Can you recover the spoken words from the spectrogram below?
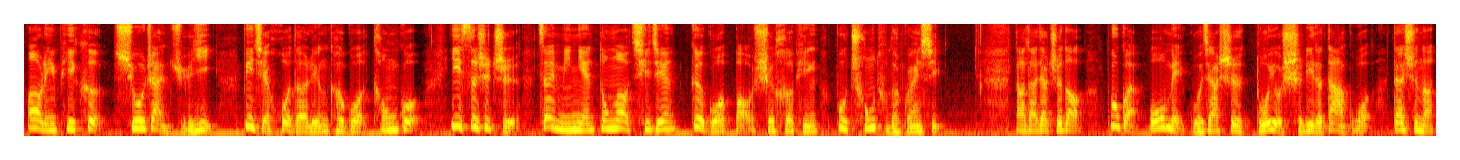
奥林匹克休战决议，并且获得联合国通过。意思是指在明年冬奥期间，各国保持和平不冲突的关系。那大家知道，不管欧美国家是多有实力的大国，但是呢，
